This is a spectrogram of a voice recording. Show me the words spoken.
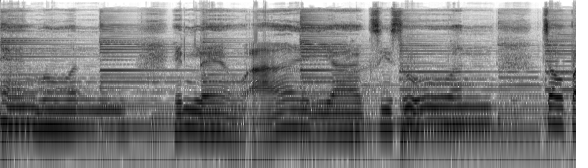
แห่งมวลเห็นแล้วอายอยากสิสวน เจ้าไป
